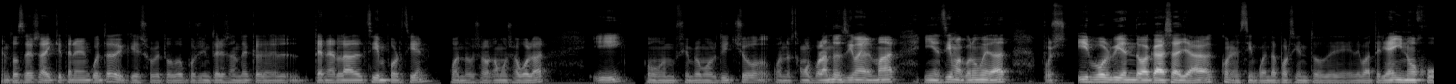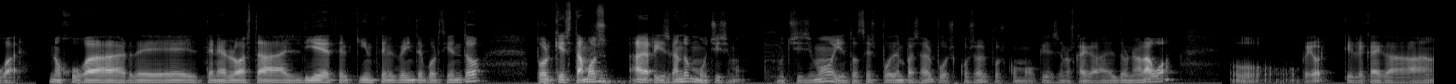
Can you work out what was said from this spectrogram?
Entonces hay que tener en cuenta de que sobre todo pues es interesante que tenerla al 100% cuando salgamos a volar y como siempre hemos dicho, cuando estamos volando encima del mar y encima con humedad, pues ir volviendo a casa ya con el 50% de, de batería y no jugar. No jugar de tenerlo hasta el 10, el 15, el 20%, porque estamos arriesgando muchísimo, muchísimo y entonces pueden pasar pues cosas pues como que se nos caiga el dron al agua o, peor, que le caiga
